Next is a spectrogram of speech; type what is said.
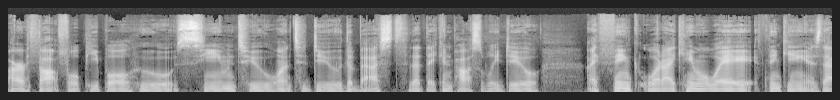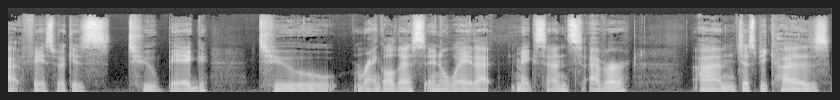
are thoughtful people who seem to want to do the best that they can possibly do. I think what I came away thinking is that Facebook is too big to wrangle this in a way that makes sense ever. Um, just because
